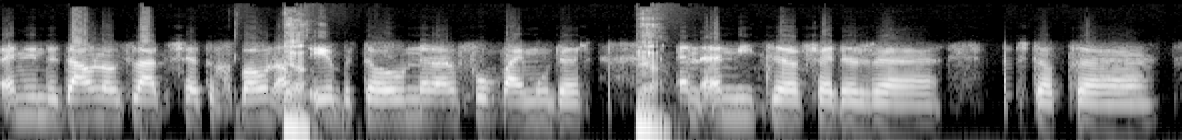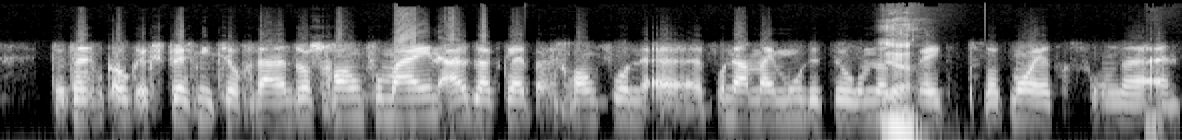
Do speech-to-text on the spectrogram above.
en in de downloads laten zetten. Gewoon als Ja. eerbetoon voor mijn moeder. Ja. En, en niet verder. dus dat, dat heb ik ook expres niet zo gedaan. Het was gewoon voor mij een uitlaatklep. En gewoon voor, eh, voor naar mijn moeder toe. Omdat Ja. ik weet dat ze dat mooi had gevonden. En,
